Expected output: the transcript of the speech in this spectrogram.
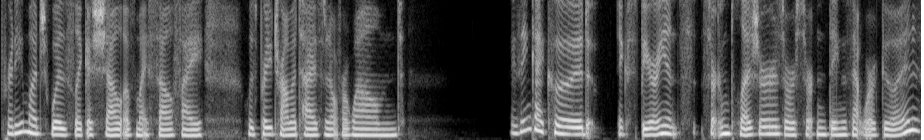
pretty much was like a shell of myself. I was pretty traumatized and overwhelmed. I think I could experience certain pleasures or certain things that were good,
